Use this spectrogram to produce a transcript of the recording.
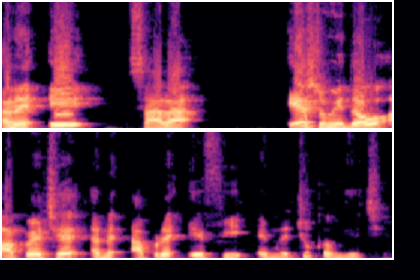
અને એ સારા એ સુવિધાઓ આપે છે અને આપણે એ ફી એમને ચૂકવીએ છીએ.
